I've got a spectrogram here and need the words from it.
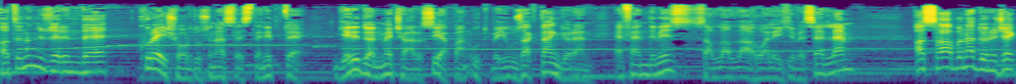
Atının üzerinde Kureyş ordusuna seslenip de geri dönme çağrısı yapan Utbe'yi uzaktan gören Efendimiz sallallahu aleyhi ve sellem ashabına dönecek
